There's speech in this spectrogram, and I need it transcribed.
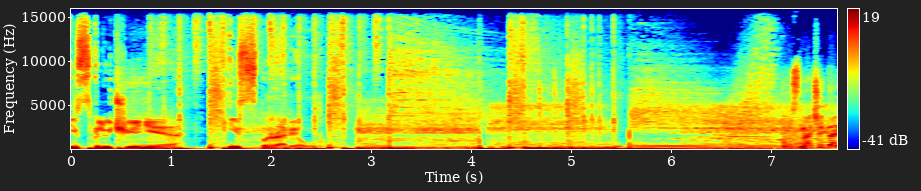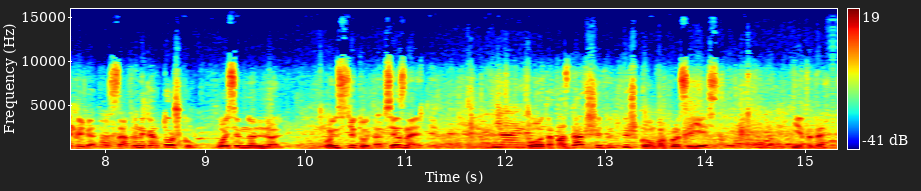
Исключение из правил. Значит так, ребята, завтра на картошку 8.00 у института. Все знаете? Знаю. Вот, опоздавшие идут пешком. Вопросы есть? Нету, да?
